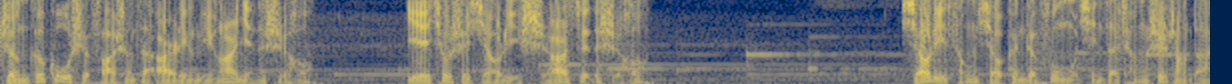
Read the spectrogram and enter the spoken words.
整个故事发生在二零零二年的时候，也就是小李十二岁的时候。小李从小跟着父母亲在城市长大，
